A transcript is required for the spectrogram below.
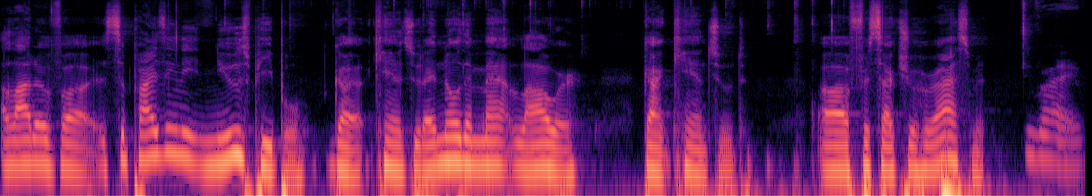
a lot of uh, surprisingly news people got canceled. I know that Matt Lauer got canceled uh, for sexual harassment. right.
